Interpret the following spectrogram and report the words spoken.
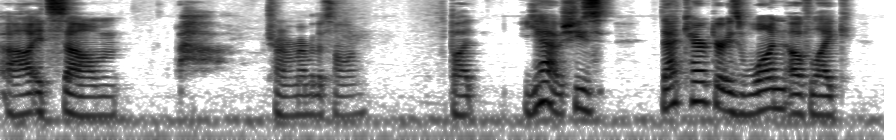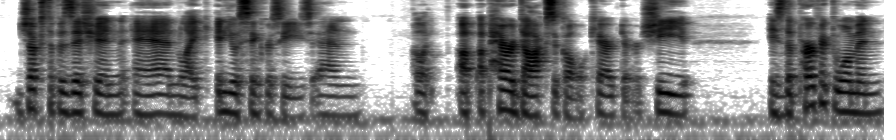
Uh, it's um, I'm trying to remember the song, but yeah, she's that character is one of like juxtaposition and like idiosyncrasies and like a, a paradoxical character. She is the perfect woman,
